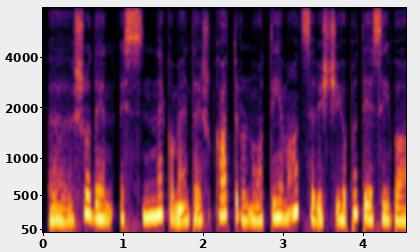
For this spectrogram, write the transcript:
E, šodien es nekomentēšu katru no tiem atsevišķi, jo patiesībā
